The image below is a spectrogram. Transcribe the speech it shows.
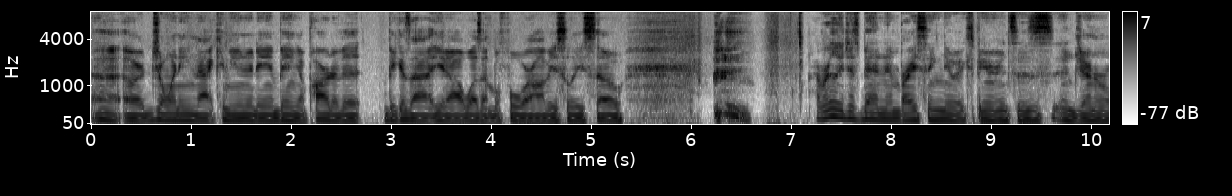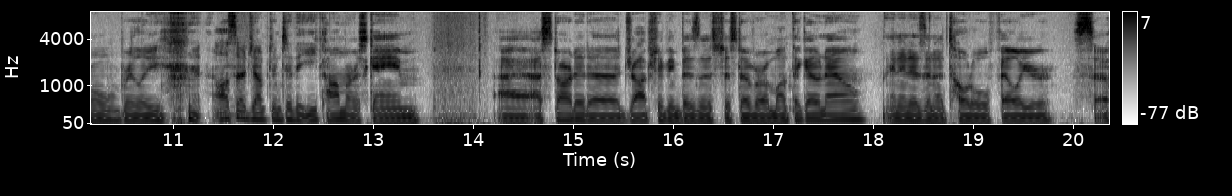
uh, or joining that community and being a part of it because I you know I wasn't before, obviously, so. I've really just been embracing new experiences in general, really. also mm-hmm. jumped into the e commerce game I, I started a drop shipping business just over a month ago now, and it isn't a total failure. So,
